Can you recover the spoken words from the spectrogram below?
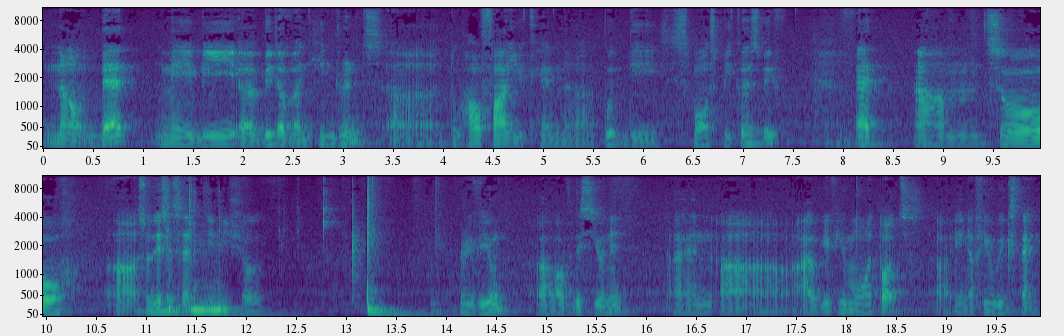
Now that may be a bit of a hindrance uh, to how far you can uh, put the small speakers with at um, so uh, so this is an initial review uh, of this unit and uh, I'll give you more thoughts uh, in a few weeks time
